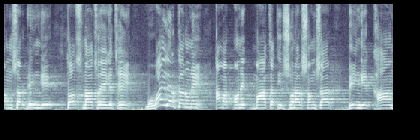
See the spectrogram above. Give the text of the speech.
সংসার ভেঙ্গে তছনাছ হয়ে গেছে। মোবাইলের কারণে আমার অনেক মা চাচির সোনার সংসার ভেঙ্গে খান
